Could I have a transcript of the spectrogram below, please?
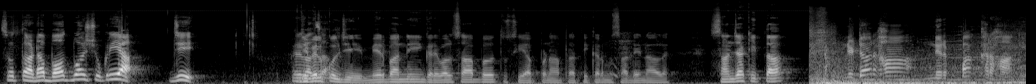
ਸੋ ਤੁਹਾਡਾ ਬਹੁਤ ਬਹੁਤ ਸ਼ੁਕਰੀਆ। ਜੀ। ਜੀ ਬਿਲਕੁਲ ਜੀ। ਮਿਹਰਬਾਨੀ ਗਰੇਵਾਲ ਸਾਹਿਬ ਤੁਸੀਂ ਆਪਣਾ ਪ੍ਰਤੀਕਰਮ ਸਾਡੇ ਨਾਲ ਸਾਂਝਾ ਕੀਤਾ। ਨਿਡਰ ਹਾਂ ਨਿਰਪੱਖ ਰਹਾਂਗੇ।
